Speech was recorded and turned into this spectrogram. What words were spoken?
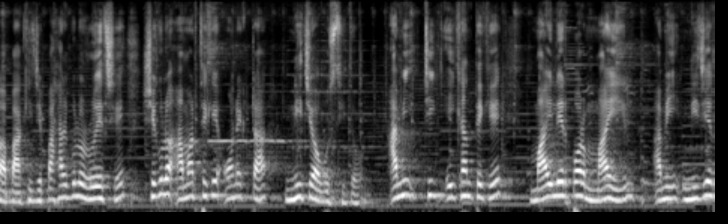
বা বাকি যে পাহাড়গুলো রয়েছে, সেগুলো আমার থেকে অনেকটা নিচে অবস্থিত। আমি ঠিক এইখান থেকে মাইলের পর মাইল আমি নিজের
